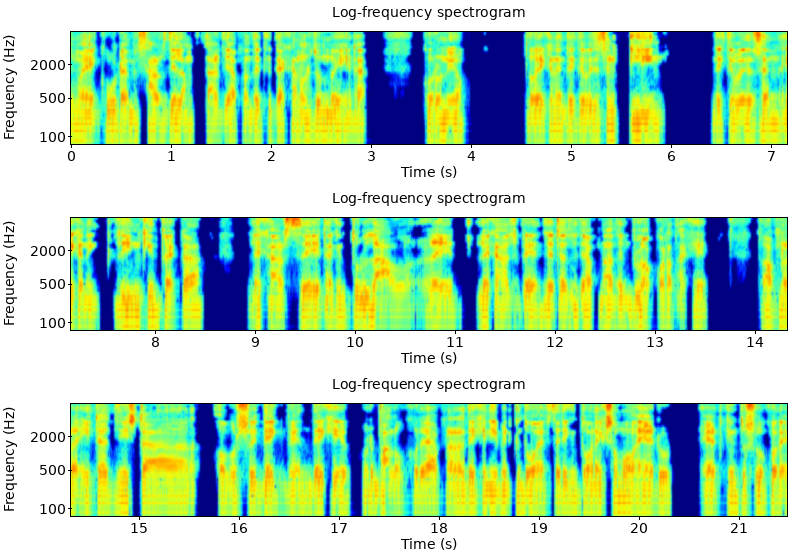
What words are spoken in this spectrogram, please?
এমআই কোড আমি সার্চ দিলাম সার্চ দিয়ে আপনাদেরকে দেখানোর জন্যই এটা করণীয়। তো এখানে দেখতে পাচ্ছেন ক্লিন দেখতে পাইতেছেন, এখানে গ্রিন কিন্তু একটা লেখা আসছে। এটা কিন্তু লাল রেড লেখা আসবে, যেটা যদি আপনাদের ব্লক করা থাকে। তো আপনারা এটা জিনিসটা অবশ্যই দেখবেন, দেখে ভালো করে আপনারা দেখে নেবেন। কিন্তু ওয়েবসাইটে কিন্তু অনেক সময় অ্যাড অ্যাড কিন্তু শো করে।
